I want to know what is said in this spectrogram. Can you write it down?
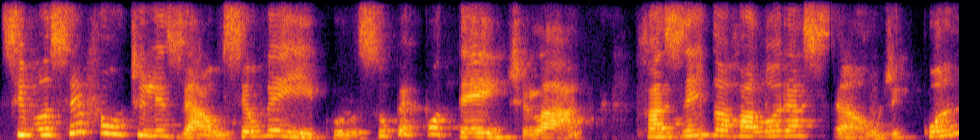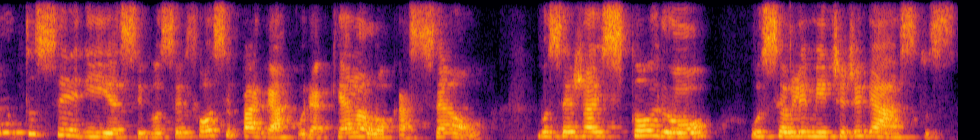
Se você for utilizar o seu veículo super potente lá, fazendo a valoração de quanto seria se você fosse pagar por aquela locação, você já estourou o seu limite de gastos.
